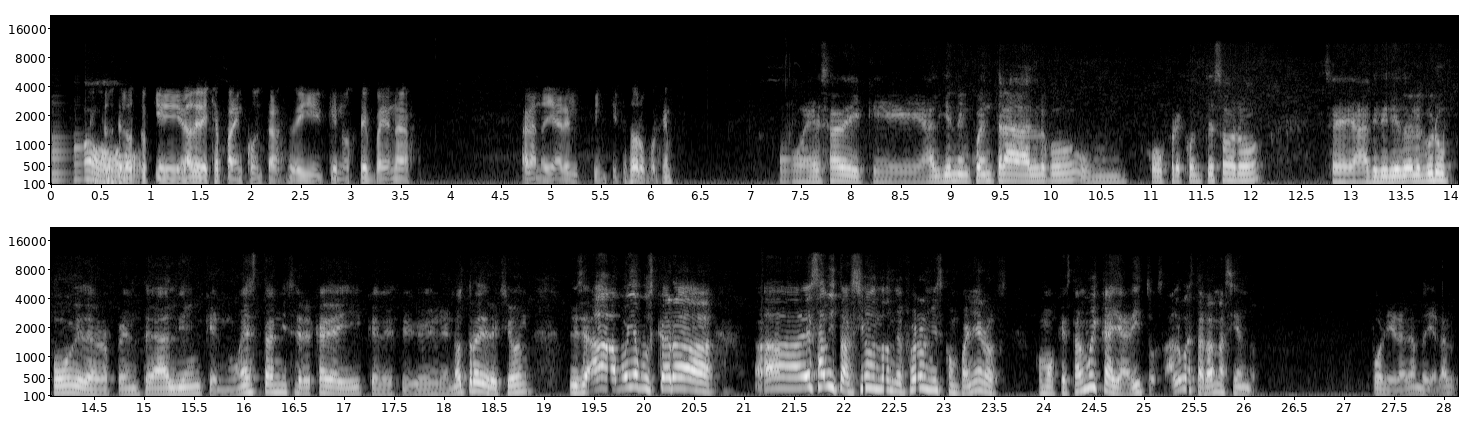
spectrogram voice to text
Entonces el otro quiere ir a la derecha para encontrar y que no se vayan a, a agandallar el pinche tesoro, por ejemplo. O esa de que alguien encuentra algo, un cofre con tesoro, se ha dividido el grupo y de repente alguien que no está ni cerca de ahí, que decidió ir en otra dirección, dice, ah, voy a buscar a, a esa habitación donde fueron mis compañeros. Como que están muy calladitos, algo estarán haciendo. Por ir a gandallar algo.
